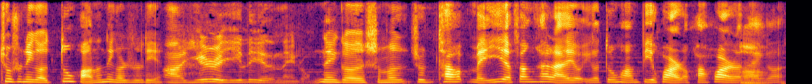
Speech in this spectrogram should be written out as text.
就是那个敦煌的那个日历，啊，一日一历的那种。那个什么，就是它每一页翻开来有一个敦煌壁画的画画的那个，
